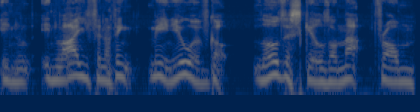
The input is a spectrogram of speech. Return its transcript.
in in life. And i think me and you have got loads of skills on that from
